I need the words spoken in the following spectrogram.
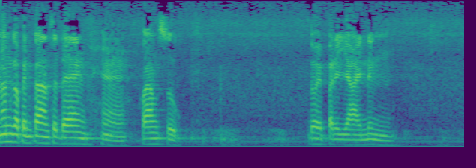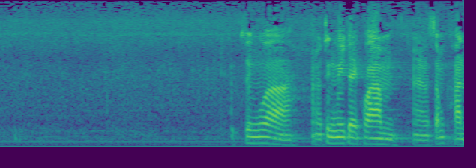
นั่นก็เป็นการแสดงความสุข โดยปริยายหนึ่ง ซึ่งว่าจึงมีใจความสำคัญ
